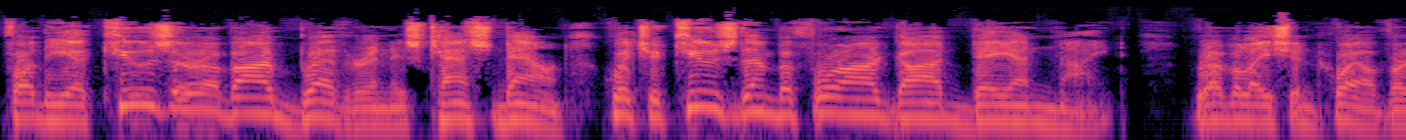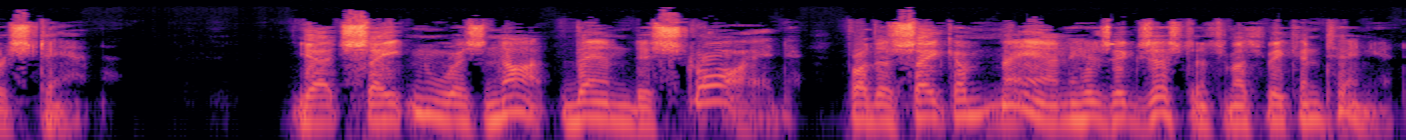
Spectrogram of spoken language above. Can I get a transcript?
For the accuser of our brethren is cast down, which accused them before our God day and night. Revelation 12, verse 10. Yet Satan was not then destroyed. For the sake of man, his existence must be continued.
